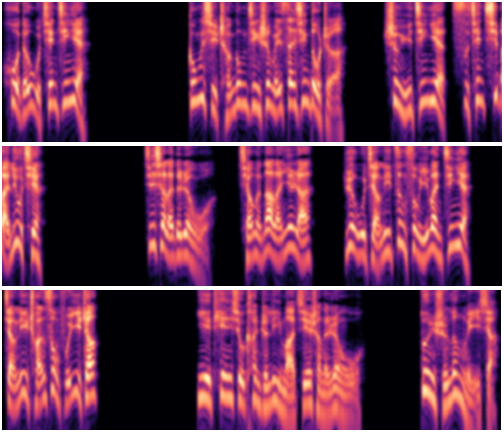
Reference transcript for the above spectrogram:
获得五千经验。恭喜成功晋升为三星斗者，剩余经验四千七百六千。接下来的任务。强吻纳兰嫣然，任务奖励赠送一万经验，奖励传送符一张。叶天秀看着立马接上的任务，顿时愣了一下，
